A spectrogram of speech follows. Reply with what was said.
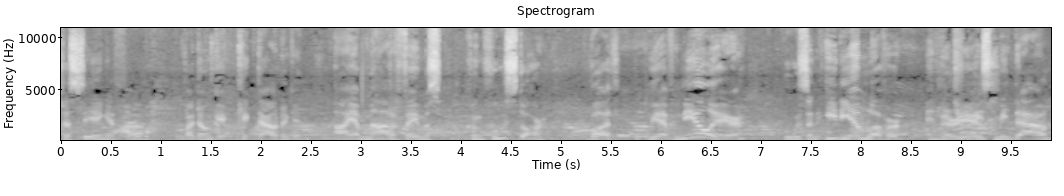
Just seeing if uh, if I don't get kicked out again. I am not a famous kung fu star, but we have Neil here who is an EDM lover, and he There he traced is. me down.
